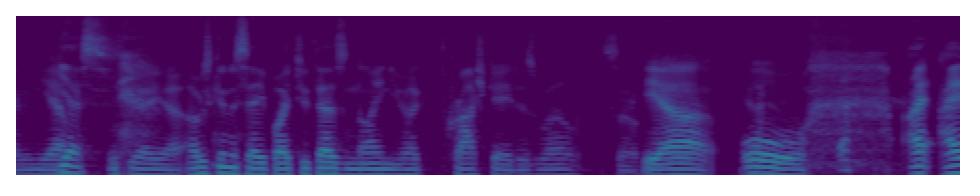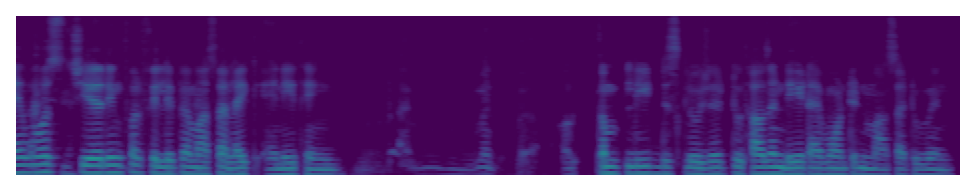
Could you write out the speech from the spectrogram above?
I mean, yeah. Yes, yeah, yeah. I was going to say by 2009 you had Crashgate as well. So Yeah. Oh, I I was cheering for Felipe Massa like anything. A complete disclosure: 2008, I wanted Massa to win,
